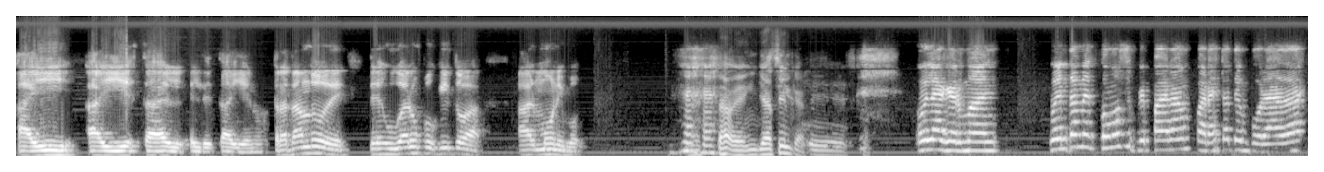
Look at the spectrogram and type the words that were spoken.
ahí, ahí está el, el detalle, ¿no? Tratando de, de jugar un poquito a, al Moneyball. Está bien, ya Silka. Hola Germán, cuéntame cómo se preparan para esta temporada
